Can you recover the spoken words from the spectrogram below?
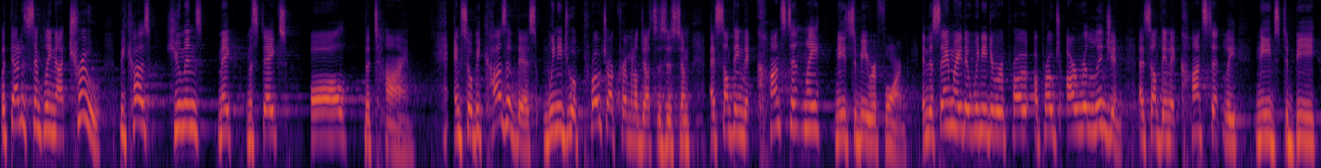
But that is simply not true because humans make mistakes all the time. And so, because of this, we need to approach our criminal justice system as something that constantly needs to be reformed. In the same way that we need to repro- approach our religion as something that constantly needs to be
